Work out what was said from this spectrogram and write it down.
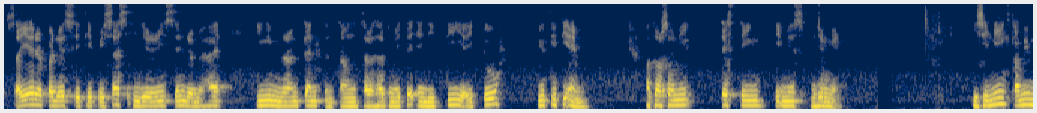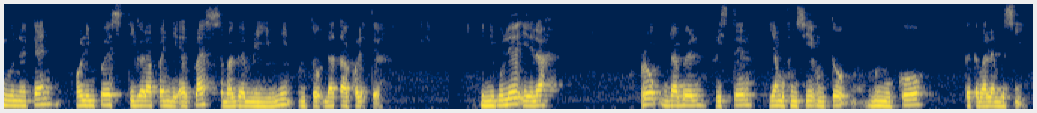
saya daripada City Precise Engineering Sdn Bhd ingin menerangkan tentang salah satu metod NDT iaitu UTTM Ultrasonic Testing Thickness Measurement. Di sini kami menggunakan Olympus 38DL Plus sebagai main unit untuk data collector. Ini pula ialah probe double crystal yang berfungsi untuk mengukur ketebalan besi.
